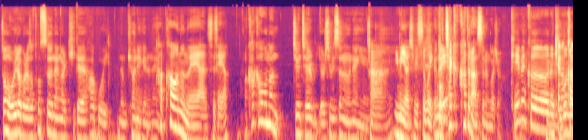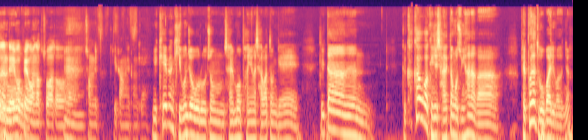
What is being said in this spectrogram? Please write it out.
저는 오히려 그래서 토스은행을 기대하고 있는 편이기는 해요. 카카오는 왜 안 쓰세요? 카카오는 지금 제일 열심히 쓰는 은행이에요. 아, 이미 열심히 쓰고 있고. 근데 체크 카드를 안 쓰는 거죠. K뱅크는 음. 기본적으로 네이버페가 워낙 좋아서 네. 적립이랑 이런 게이 K뱅 기본적으로 좀 잘못 방향을 잡았던 게 일단은 그 카카오가 굉장히 잘했던 것 중에 하나가 100% 모바일이거든요.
